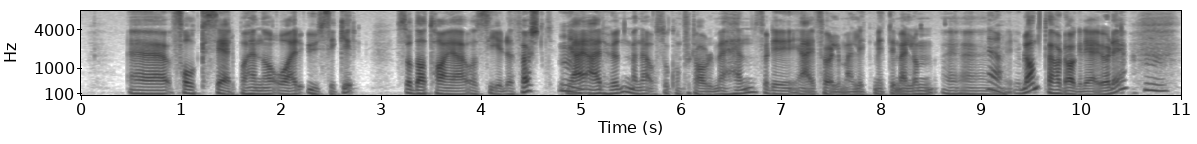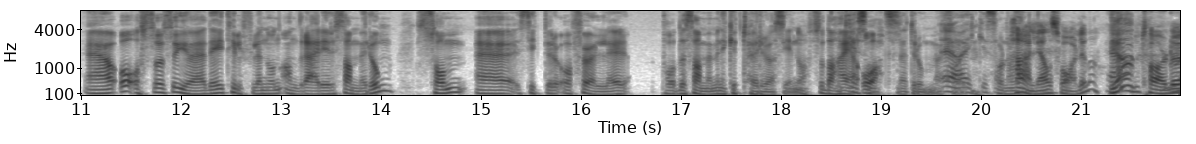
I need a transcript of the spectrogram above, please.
eh, folk ser på henne og er usikker. Så da tar jeg og sier det først. Mm. Jeg er hun, men jeg er også komfortabel med hen, fordi jeg føler meg litt midt imellom eh, Ja. iblant. Jeg har dager jeg gjør det. Mm. Eh, og også så gjør jeg det i tilfelle noen andre er i samme rom, som eh, sitter og føler på det samme, men ikke tør å si noe. Så da har jeg åpnet rommet for, ja, sant. for noe. Herlig ansvarlig, da. Ja. Du tar det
